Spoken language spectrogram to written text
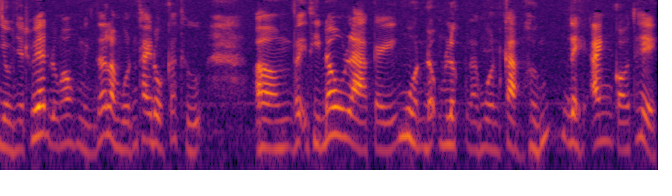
nhiều nhiệt huyết đúng không? Mình rất là muốn thay đổi các thứ. À, vậy thì đâu là cái nguồn động lực là nguồn cảm hứng để anh có thể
